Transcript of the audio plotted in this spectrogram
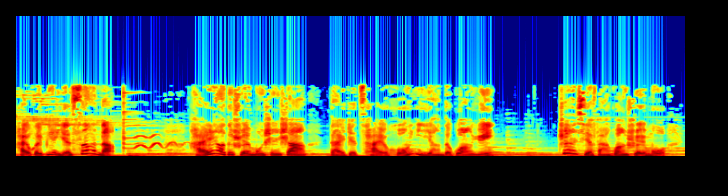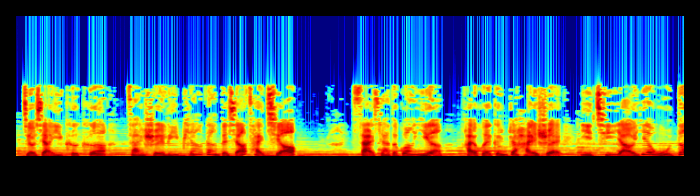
还会变颜色呢，还有的水母身上带着彩虹一样的光晕。这些发光水母就像一颗颗在水里飘荡的小彩球，洒下的光影还会跟着海水一起摇曳舞动，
